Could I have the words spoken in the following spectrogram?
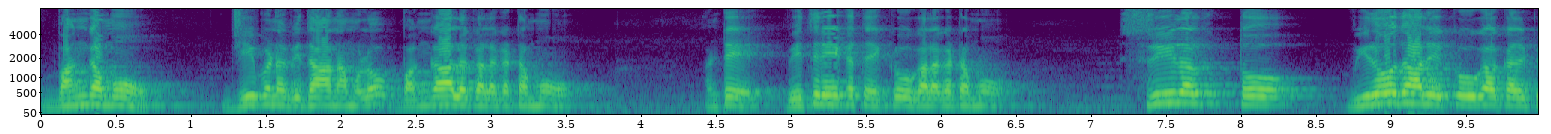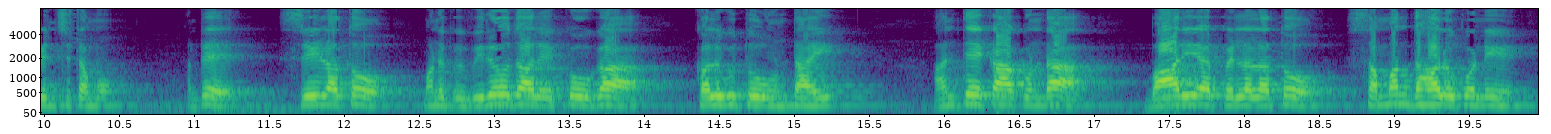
భంగము జీవన విధానంలో భంగాలు కలగటము అంటే వ్యతిరేకత ఎక్కువ కలగటము స్త్రీలతో విరోధాలు ఎక్కువగా కల్పించటము అంటే స్త్రీలతో మనకు విరోధాలు ఎక్కువగా కలుగుతూ ఉంటాయి. అంతేకాకుండా భార్య పిల్లలతో సంబంధాలు కొన్ని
